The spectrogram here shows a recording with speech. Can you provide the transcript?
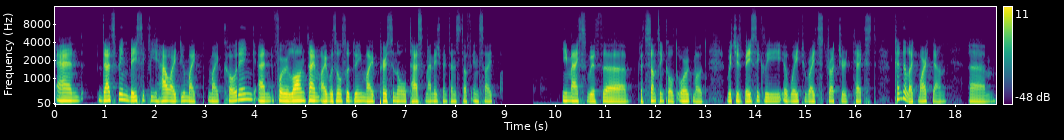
and that's been basically how I do my my coding. And for a long time, I was also doing my personal task management and stuff inside Emacs with uh, with something called org mode, which is basically a way to write structured text, kind of like Markdown. Um,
